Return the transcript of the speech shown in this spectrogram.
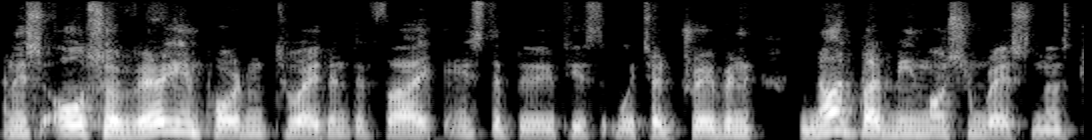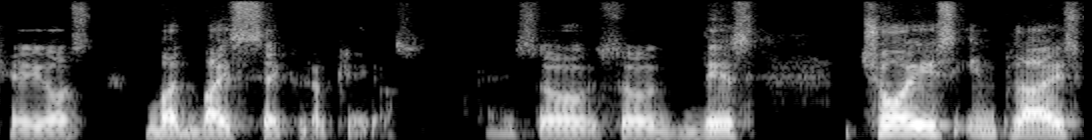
And it's also very important to identify instabilities which are driven not by mean motion resonance chaos, but by secular chaos. Okay, so, so this choice implies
